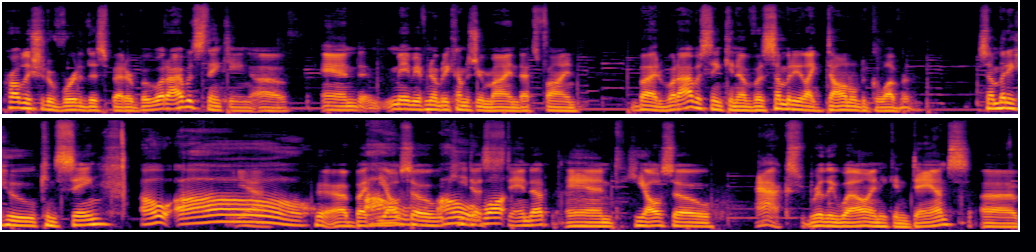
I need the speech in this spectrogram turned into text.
probably should have worded this better, but what I was thinking of, and maybe if nobody comes to your mind, that's fine. But what I was thinking of was somebody like Donald Glover, somebody who can sing, Oh, oh, uh, but he Oh, also he oh, does well- stand up and he also acts really well and he can dance. Uh,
